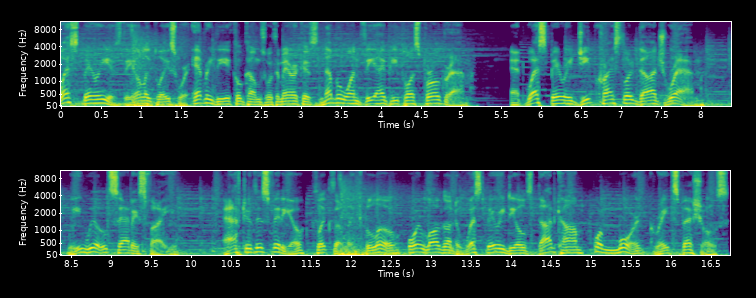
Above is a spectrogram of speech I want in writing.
Westbury is the only place where every vehicle comes with America's number one VIP Plus program. At Westbury Jeep Chrysler Dodge Ram, we will satisfy you. After this video, click the link below or log on to westburydeals.com for more great specials.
